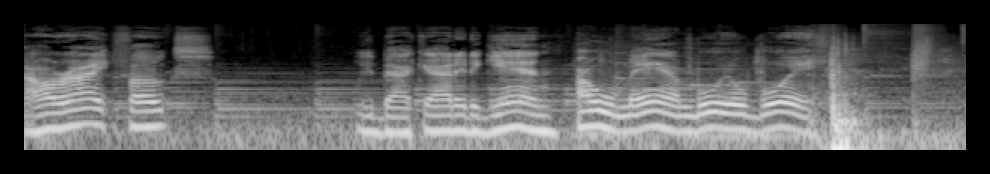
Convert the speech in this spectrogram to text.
All right, folks. We back at it again. Oh man, boy, oh boy.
